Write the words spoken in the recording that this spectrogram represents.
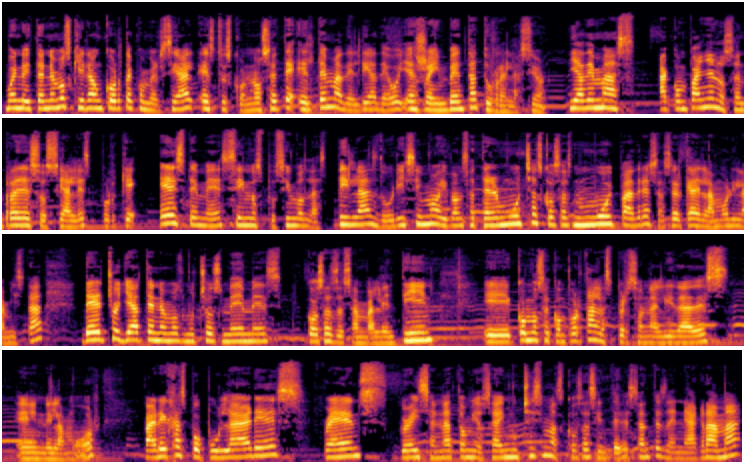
Bueno, y tenemos que ir a un corte comercial. Esto es Conócete. El tema del día de hoy es Reinventa tu relación. Y además, acompáñanos en redes sociales porque este mes sí nos pusimos las pilas durísimo y vamos a tener muchas cosas muy padres acerca del amor y la amistad. De hecho, ya tenemos muchos memes, cosas de San Valentín, eh, cómo se comportan las personalidades en el amor, parejas populares, Friends, Grey's Anatomy, o sea, hay muchísimas cosas interesantes de Enneagrama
